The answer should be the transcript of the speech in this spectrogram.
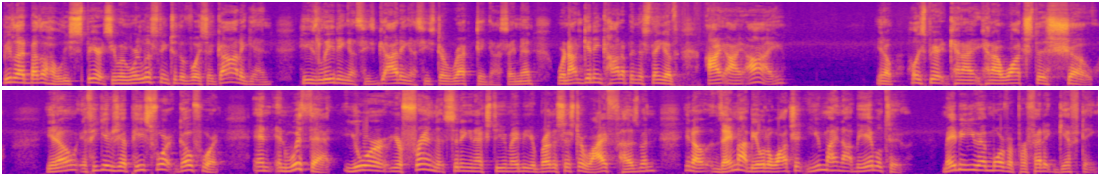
Be led by the Holy Spirit. See, when we're listening to the voice of God again, He's leading us, He's guiding us, He's directing us. Amen. We're not getting caught up in this thing of I, I, I. You know, Holy Spirit, can I can I watch this show? You know, if He gives you a peace for it, go for it. And and with that, your your friend that's sitting next to you, maybe your brother, sister, wife, husband, you know, they might be able to watch it. You might not be able to. Maybe you have more of a prophetic gifting.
